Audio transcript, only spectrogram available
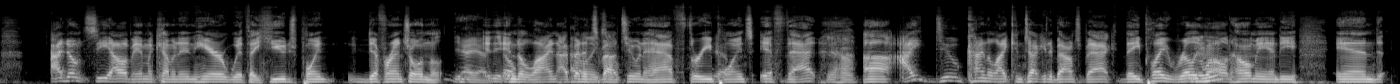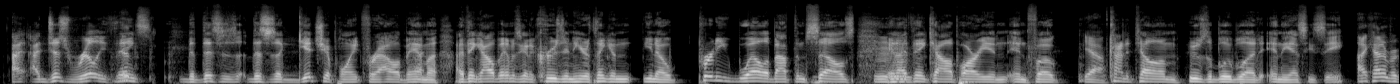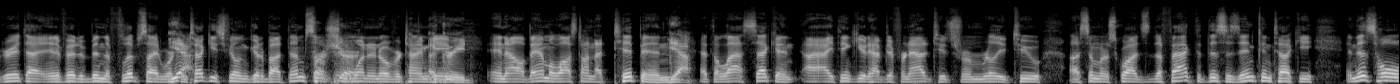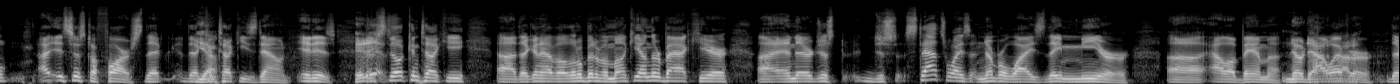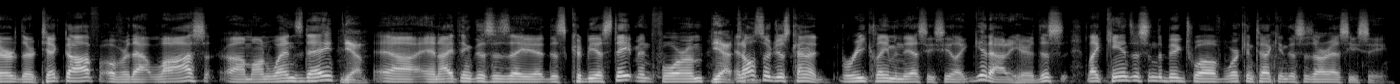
I don't see Alabama coming in here with a huge point differential in the Yeah, yeah. in, Nope. the line. I bet don't it's about so. two and a half, three points, if that. Uh-huh. Uh, I do kind of like Kentucky to bounce back. They play really Mm-hmm. well at home, Andy, and. I, I just really think It's- that this is this is a get you point for Alabama. I think Alabama's going to cruise in here thinking, you know, pretty well about themselves, and I think Calipari and, and folk Mm-hmm. Yeah. kind of tell them who's the blue blood in the SEC. I kind of agree with that. And if it had been the flip side where Yeah. Kentucky's feeling good about themselves sure. and won an overtime game, Agreed. and Alabama lost on a tip in Yeah. at the last second, I, I think you'd have different attitudes from really two uh, similar squads. The fact that this is in Kentucky and this whole, I- it's just a farce that, that Yeah. Kentucky's down. It is. It they're is. still Kentucky. Uh, they're going to have a little bit of a monkey on their back here, uh, and they're just, just stats wise, number wise, they mirror uh, Alabama. No doubt about However, they're they're ticked off over that loss um, on Wednesday. Yeah. uh, and I think this is a this could be a statement for them. Yeah, and also just kind of reclaiming the SEC. Like, get out of here. This like Kansas in the Big Twelve. We're Kentucky, and this is our SEC.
